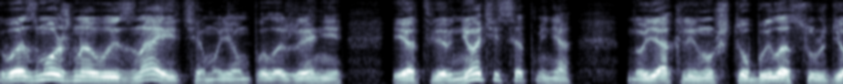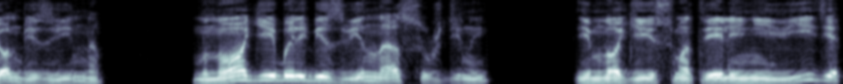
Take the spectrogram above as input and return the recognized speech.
Возможно, вы знаете о моем положении и отвернетесь от меня, но я клянусь, что был осужден безвинно. Многие были безвинно осуждены и многие смотрели не видя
